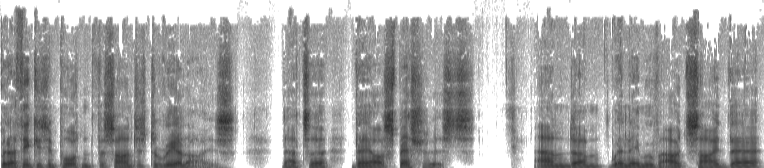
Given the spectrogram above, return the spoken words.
But I think it's important for scientists to realize that uh, they are specialists. And um, when they move outside their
